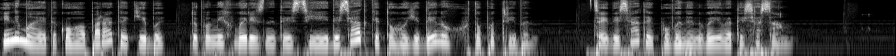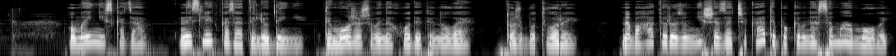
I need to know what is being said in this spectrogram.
і немає такого апарата, який би допоміг вирізнити з цієї десятки того єдиного, хто потрібен. Цей десятий повинен виявитися сам. Омейні сказав: не слід казати людині, ти можеш винаходити нове, тож бо твори. Набагато розумніше зачекати, поки вона сама мовить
